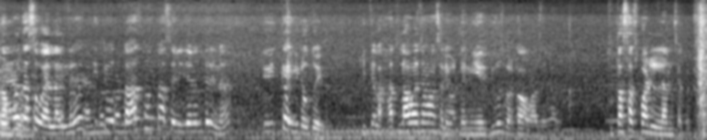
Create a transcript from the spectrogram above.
गंमत असं व्हायला लागलं की तो तास दोन तास नंतर आहे ना तो इतका हिट होतोय की त्याला हात लावायचा माणसाला वाटतं आणि हे दिवसभर का वाजायचा तो तसाच पाडलेला आमच्याकडे.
